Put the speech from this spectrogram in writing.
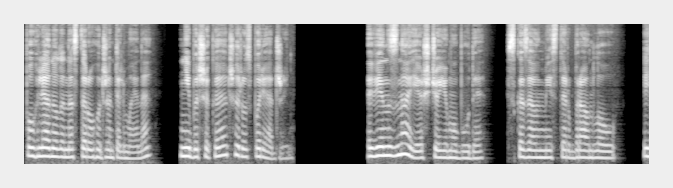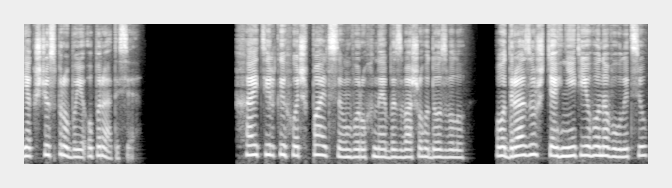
поглянули на старого джентльмена, ніби чекаючи розпоряджень. Він знає, що йому буде, сказав містер Браунлоу, якщо спробує опиратися. Хай тільки хоч пальцем ворухне без вашого дозволу, одразу ж тягніть його на вулицю,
